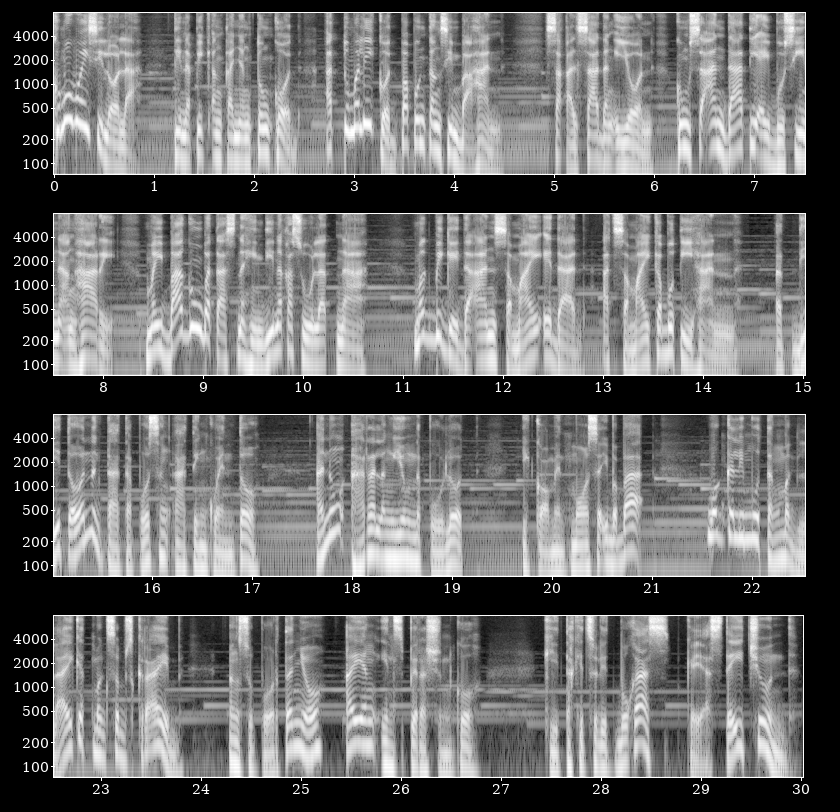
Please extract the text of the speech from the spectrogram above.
Kumuway si Lola, tinapik ang kanyang tungkod at tumalikod papuntang simbahan. Sa kalsadang iyon, kung saan dati ay busina ang hari, may bagong batas na hindi nakasulat na magbigay daan sa may edad at sa may kabutihan. At dito nagtatapos ang ating kwento. Anong aral ang iyong napulot? I-comment mo sa ibaba. Huwag kalimutang mag-like at mag-subscribe. Ang suporta nyo ay ang inspirasyon ko. Kita-kits ulit bukas, kaya stay tuned.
